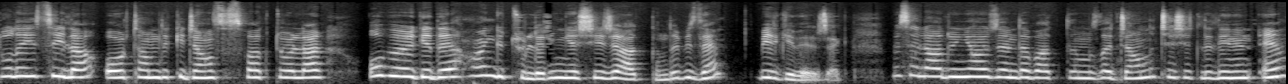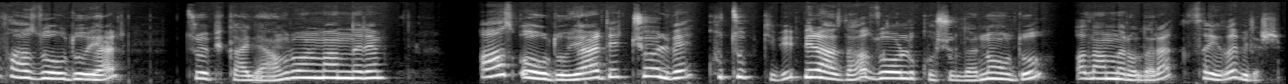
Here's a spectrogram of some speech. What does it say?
Dolayısıyla ortamdaki cansız faktörler o bölgede hangi türlerin yaşayacağı hakkında bize bilgi verecek. Mesela dünya üzerinde baktığımızda canlı çeşitliliğinin en fazla olduğu yer tropikal yağmur ormanları, az olduğu yerde çöl ve kutup gibi biraz daha zorlu koşulların olduğu alanlar olarak sayılabilir.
